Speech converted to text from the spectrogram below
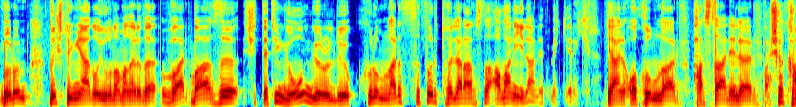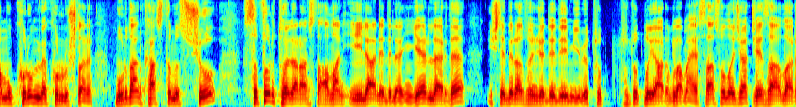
Bunun dış dünyada uygulamaları da var. Bazı şiddetin yoğun görüldüğü kurumları sıfır toleranslı alan ilan etmek gerekir. Yani okullar, hastaneler, başka kamu kurum ve kuruluşları. Buradan kastımız şu, sıfır toleranslı alan ilan edilen yerlerde işte biraz önce dediğim gibi tut- tutuklu yargılama esas olacak. Cezalar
